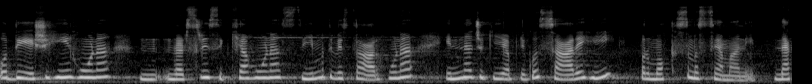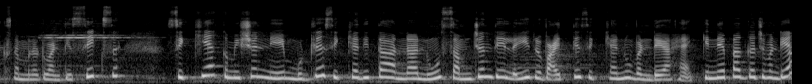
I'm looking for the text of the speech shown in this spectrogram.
ਉਦੇਸ਼ਹੀਨ ਹੋਣਾ ਨਰਸਰੀ ਸਿੱਖਿਆ ਹੋਣਾ, ਸੀਮਤ ਵਿਸਤਾਰ ਹੋਣਾ, ਇਹਨਾਂ 'ਚ ਕੀ ਆਪਣੇ ਕੋਲ ਸਾਰੇ ਹੀ ਪ੍ਰਮੁੱਖ ਸਮੱਸਿਆਵਾਂ ਨੇ। ਨੈਕਸਟ ਨੰਬਰ 26 ਸਿੱਖਿਆ ਕਮਿਸ਼ਨ ਨੇ ਮੁੱਢਲੇ ਸਿੱਖਿਆ ਦੀ ਧਾਰਨਾ ਨੂੰ ਸਮਝਣ ਦੇ ਲਈ ਰਵਾਇਤੀ ਸਿੱਖਿਆ ਨੂੰ ਵੰਡਿਆ ਹੈ। ਕਿੰਨੇ ਭਾਗਾਂ 'ਚ ਵੰਡਿਆ?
